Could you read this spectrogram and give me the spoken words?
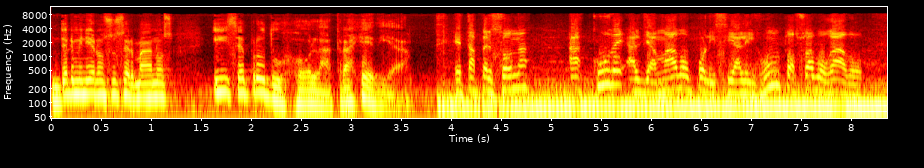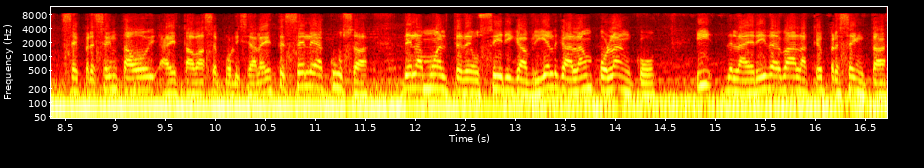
intervinieron sus hermanos y se produjo la tragedia. Esta persona acude al llamado policial y junto a su abogado se presenta hoy a esta base policial. A este se le acusa de la muerte de Osiris Gabriel Galán Polanco y de la herida de bala que presenta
